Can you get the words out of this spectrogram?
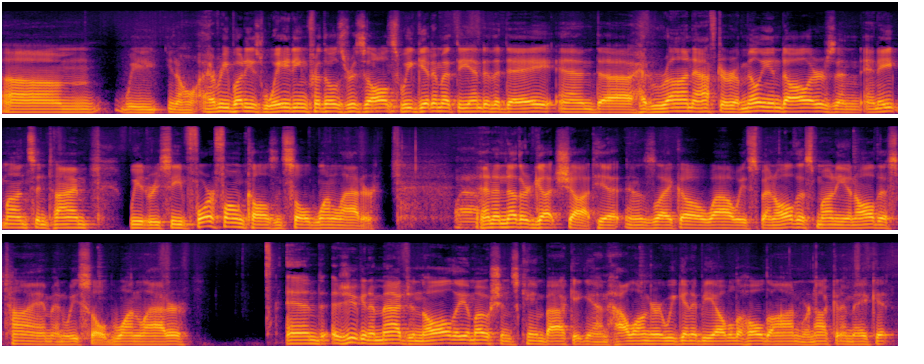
um, we, you know, everybody's waiting for those results. We get them at the end of the day, and uh, had run after a million dollars and eight months in time. We had received four phone calls and sold one ladder. Wow. And another gut shot hit, and it was like, oh wow, we've spent all this money and all this time, and we sold one ladder. And as you can imagine, all the emotions came back again. How long are we going to be able to hold on? We're not going to make it.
